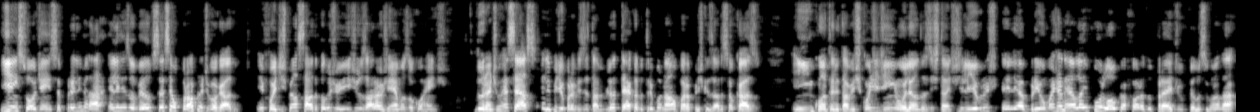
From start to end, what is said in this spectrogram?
e em sua audiência preliminar ele resolveu ser seu próprio advogado e foi dispensado pelo juiz de usar algemas ou. Durante um recesso, ele pediu para visitar a biblioteca do tribunal para pesquisar o seu caso. E enquanto ele estava escondidinho olhando as estantes de livros, ele abriu uma janela e pulou para fora do prédio pelo segundo andar.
